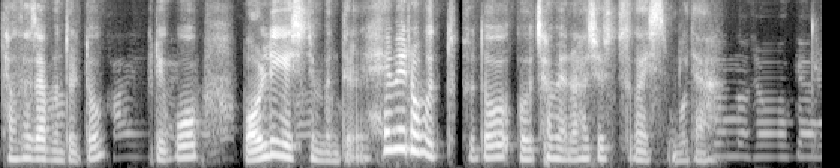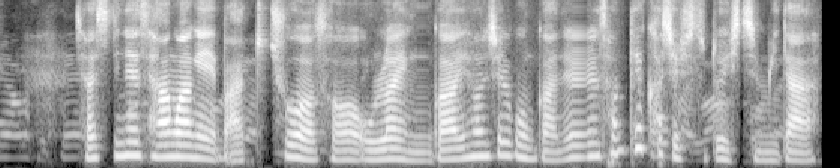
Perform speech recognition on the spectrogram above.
당사자분들도 그리고 멀리 계신 분들 해외로부터도 어, 참여를 하실 수가 있습니다. 자신의 상황에 맞추어서 온라인과 현실 공간을 선택하실 수도 있습니다.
